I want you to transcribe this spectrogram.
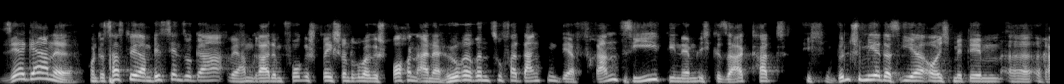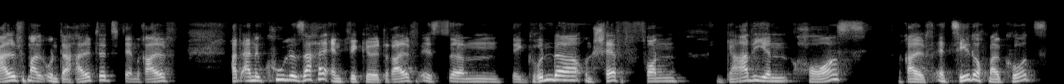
Sehr gerne. Und das hast du ja ein bisschen sogar, wir haben gerade im Vorgespräch schon drüber gesprochen, einer Hörerin zu verdanken, der Franzi, die nämlich gesagt hat, ich wünsche mir, dass ihr euch mit dem äh, Ralf mal unterhaltet, denn Ralf hat eine coole Sache entwickelt. Ralf ist ähm, der Gründer und Chef von Guardian Horse. Ralf, erzähl doch mal kurz,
